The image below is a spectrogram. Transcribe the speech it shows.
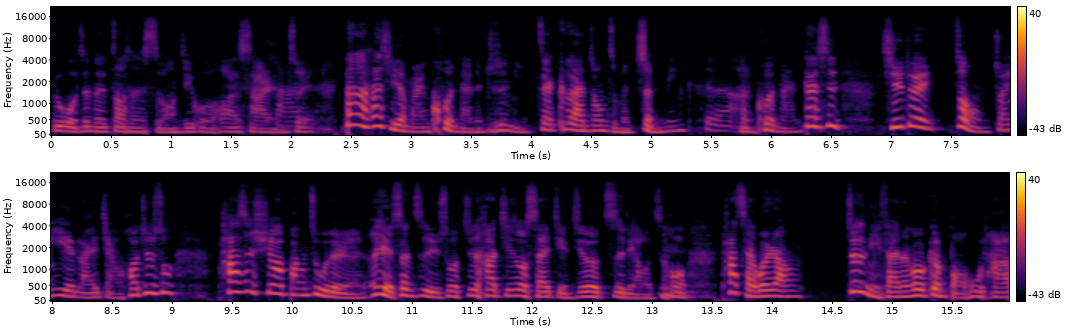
如果真的造成死亡结果的话，是杀人罪。当然，它其实蛮困难的，就是你在个案中怎么证明，对啊，很困难。但是其实对这种专业来讲的话，就是说他是需要帮助的人，而且甚至于说，就是他接受筛检、接受治疗之后，他才会让。就是你才能够更保护他，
